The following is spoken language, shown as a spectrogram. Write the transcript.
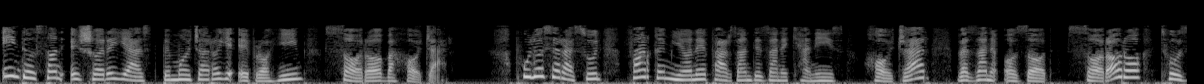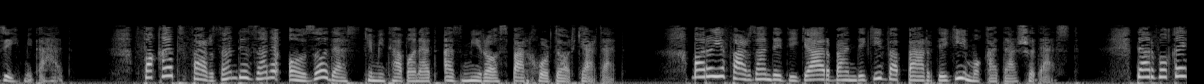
این داستان اشاره است به ماجرای ابراهیم، سارا و هاجر پولس رسول فرق میان فرزند زن کنیز هاجر و زن آزاد سارا را توضیح می دهد. فقط فرزند زن آزاد است که می‌تواند از میراث برخوردار گردد. برای فرزند دیگر بندگی و بردگی مقدر شده است. در واقع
